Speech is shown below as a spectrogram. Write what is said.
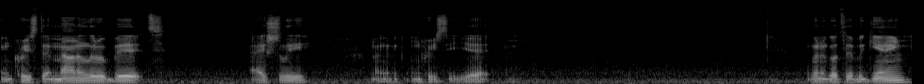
increase the amount a little bit. Actually, I'm not gonna increase it yet. We're gonna go to the beginning,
